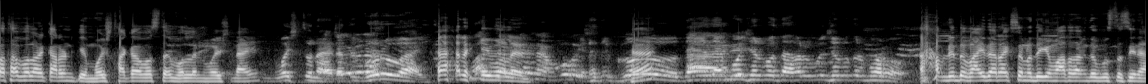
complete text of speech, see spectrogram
কথা বলার কারণ কি? মহিষ থাকা অবস্থায় বললেন মহিষ নাই? মহিষ তো না এটা তো গরু ভাই। আরে কি বলেন? এটা তো হ্যাঁ? গরু দেখা যায় মহিষের মধ্যে আবার মহিষের মতো বড়। আপনি তো বাইদা রাখছেন ওদিকে মাথা আমি তো বুঝতেছি না।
